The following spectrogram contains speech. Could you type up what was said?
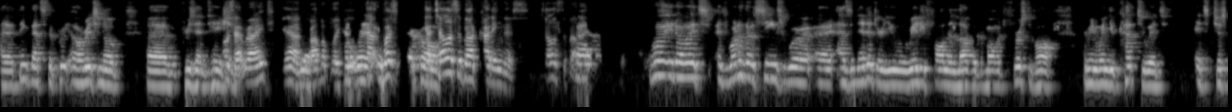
I think that's the pre- original uh, presentation. Oh, is that right? Yeah, probably. And when- Now, what's- yeah, tell us about cutting this. Tell us about Uh, it. Well, you know, it's it's one of those scenes where, uh, as an editor, you really fall in love with the moment. First of all, I mean, when you cut to it, it's just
